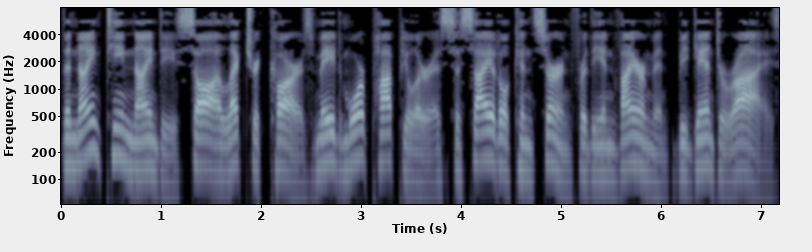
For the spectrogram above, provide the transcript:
The 1990s saw electric cars made more popular as societal concern for the environment began to rise.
